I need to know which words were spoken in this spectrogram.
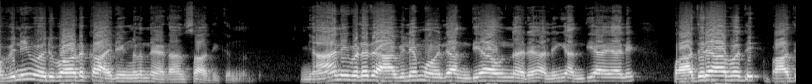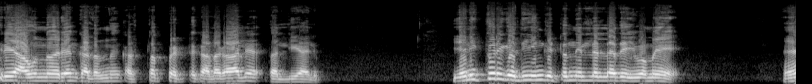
അവന് ഒരുപാട് കാര്യങ്ങൾ നേടാൻ സാധിക്കുന്നുണ്ട്. ഞാൻ ഇവിടെ രാവിലെ മുതൽ അന്ത്യാവുന്നവരെ അല്ലെങ്കിൽ അന്ത്യായാൽ പാതിരാവധി പാതിരയാവുന്നവരെയും കടന്ന് കഷ്ടപ്പെട്ട് കടകാല തല്ലിയാലും. എനിക്കൊരു ഗതിയും കിട്ടുന്നില്ലല്ലോ ദൈവമേ. ഏ?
